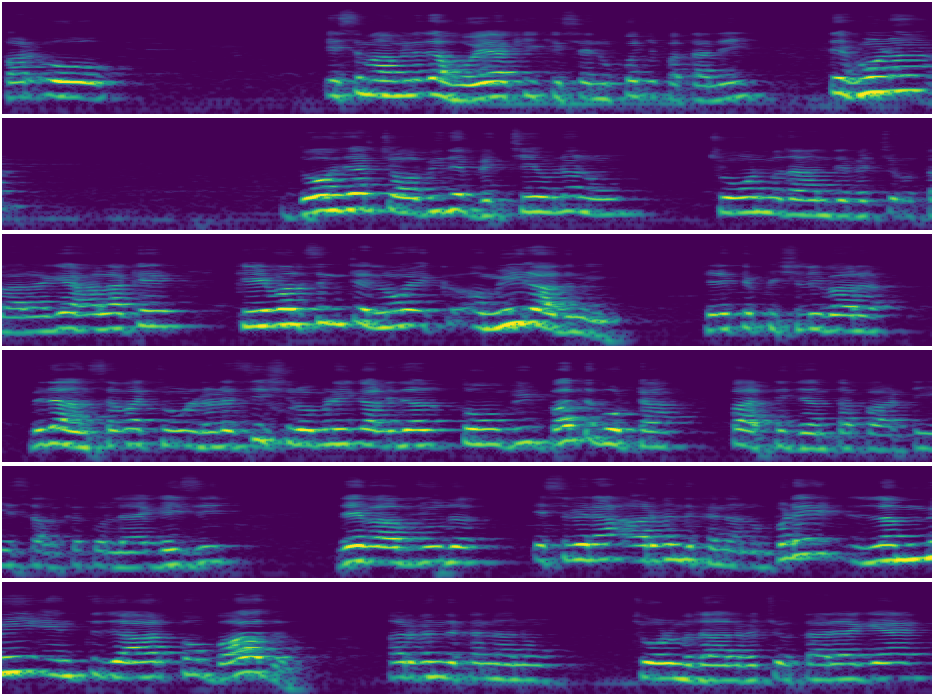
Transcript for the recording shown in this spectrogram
ਪਰ ਉਹ ਇਸ ਮਾਮਲੇ ਦਾ ਹੋਇਆ ਕਿ ਕਿਸੇ ਨੂੰ ਕੁਝ ਪਤਾ ਨਹੀਂ। ਤੇ ਹੁਣ 2024 ਦੇ ਵਿੱਚ ਉਹਨਾਂ ਨੂੰ ਚੋਣ ਮੈਦਾਨ ਦੇ ਵਿੱਚ ਉਤਾਰਿਆ ਗਿਆ। ਹਾਲਾਂਕਿ ਕੇਵਲ ਸਿੰਘ ਢਿੱਲੋਂ ਇੱਕ ਅਮੀਰ ਆਦਮੀ, ਜਿਹੜੇ ਕਿ ਪਿਛਲੀ ਵਾਰ ਵਿਧਾਨ ਸਭਾ ਚੋਣ ਲੜੇ ਸੀ, ਸ਼੍ਰੋਮਣੀ ਅਕਾਲੀ ਦਲ ਤੋਂ ਵੀ ਵੱਧ ਵੋਟਾਂ ਭਾਰਤੀ ਜਨਤਾ ਪਾਰਟੀ ਇਸ ਹਲਕੇ ਤੋਂ ਲੈ ਗਈ ਸੀ। ਦੇ ਬਾਵਜੂਦ ਇਸ ਵੇਰਾ ਅਰਵਿੰਦ ਖੰਨਾ ਨੂੰ ਬੜੇ ਲੰਮੀ ਇੰਤਜ਼ਾਰ ਤੋਂ ਬਾਅਦ ਅਰਵਿੰਦ ਖੰਨਾ ਨੂੰ ਚੋਣ ਮੈਦਾਨ ਵਿੱਚ ਉਤਾਰਿਆ ਗਿਆ ਹੈ।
